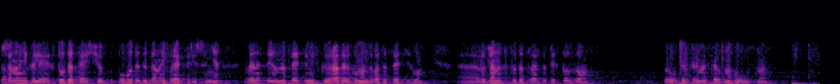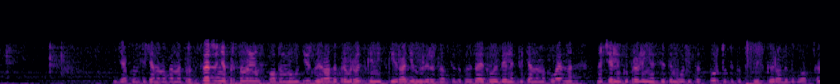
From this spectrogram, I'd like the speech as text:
Да. Шановні колеги, хто за те, щоб погодити даний проект рішення, винести його на сесію міської ради, рекомендувати сесію е, розглянути та затвердити? Хто за? Проти, утримався одноголосно. Дякую, Тетяна Михайловна. Про затвердження персонального складу молодіжної ради Приморозької міській раді в новій редакції. Доповідає Колебельник Тетяна Миколаївна, начальник управління освіти, молоді та спорту, депутат міської ради, будь ласка.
